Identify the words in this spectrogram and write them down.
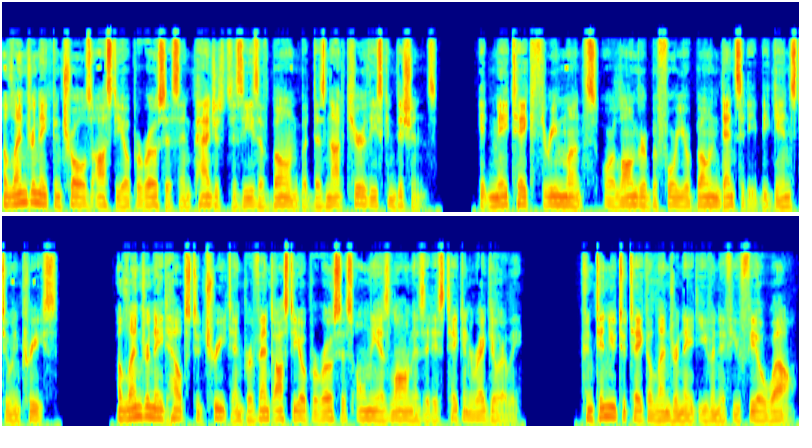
Alendronate controls osteoporosis and Paget's disease of bone but does not cure these conditions. It may take three months or longer before your bone density begins to increase. Alendronate helps to treat and prevent osteoporosis only as long as it is taken regularly. Continue to take alendronate even if you feel well.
